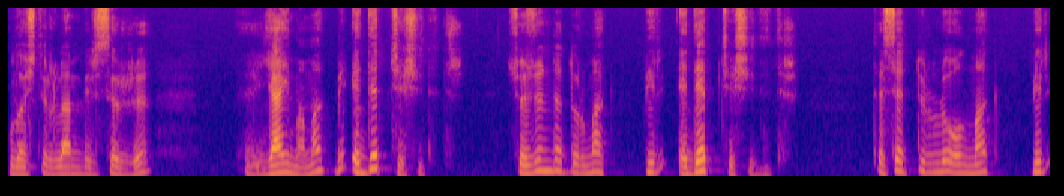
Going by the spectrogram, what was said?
ulaştırılan bir sırrı e, yaymamak bir edep çeşididir. Sözünde durmak bir edep çeşididir. Tesettürlü olmak bir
